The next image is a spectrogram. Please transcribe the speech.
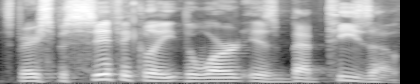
It's very specifically, the word is baptizo.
